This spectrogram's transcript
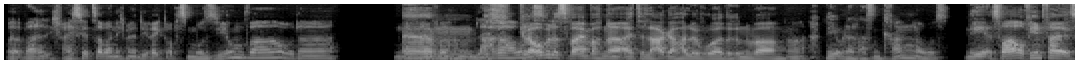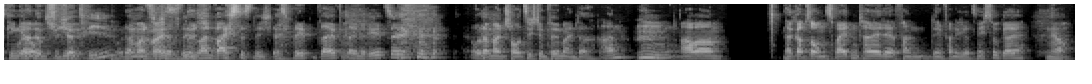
war, ich weiß jetzt aber nicht mehr direkt, ob es ein Museum war oder ähm, Lagerhaus? Ich glaube, das war einfach eine alte Lagerhalle, wo er drin war. Ah, nee, oder war es ein Krankenhaus? Nee, es war auf jeden Fall, es ging oder ja um eine Psychiatrie? Spiel, oder man Psychiatrie, weiß es nicht. Man weiß es nicht. Es bleibt, bleibt ein Rätsel. oder man schaut sich den Film einfach an. Aber Da gab es auch einen zweiten Teil, der fand, den fand ich jetzt nicht so geil. Ja.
